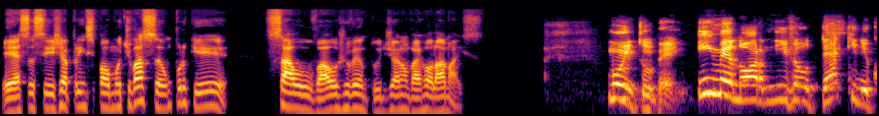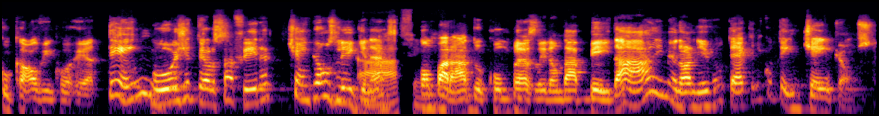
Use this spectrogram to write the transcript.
essa seja a principal motivação, porque salvar o Juventude já não vai rolar mais. Muito bem. Em menor nível técnico, Calvin Correa, tem hoje, terça-feira, Champions League, né? ah, né? Sim. Comparado com o Brasileirão da B e da A, em menor nível técnico, tem Champions.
